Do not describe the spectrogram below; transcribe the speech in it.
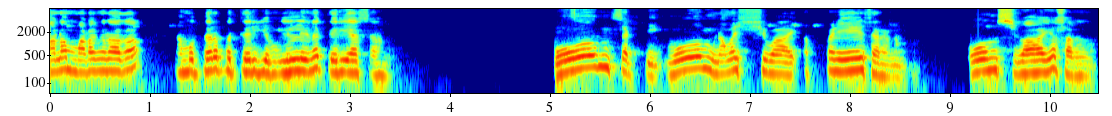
மனம் மடங்கினாதான் நம்ம பிறப்பை தெரியும். இல்லைன்னா தெரியாது சாமி. ஓம் சக்தி. ஓம் நம சிவாய். அப்பனே சரணம். ஓம் சிவாய சரணம்.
